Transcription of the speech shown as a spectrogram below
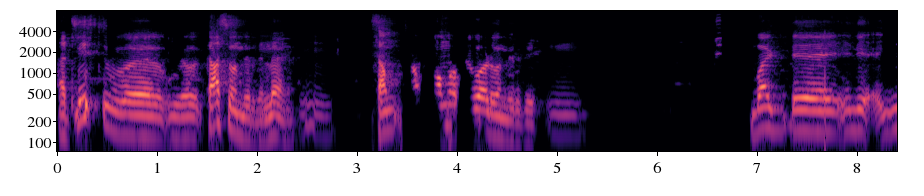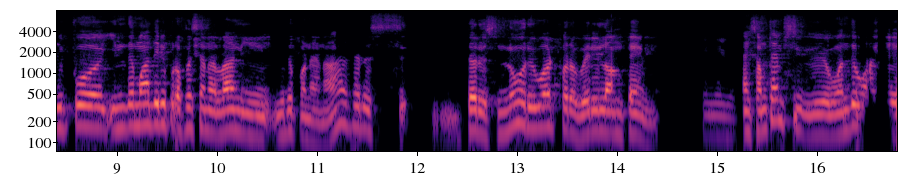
அட்லீஸ்ட் காசு வந்துருது இல்ல some some form of reward வந்துருது. பட் இது இப்போ இந்த மாதிரி ப்ரொஃபஷன் எல்லாம் நீ இது பண்ணனா there is there is no reward for a very long time hmm, and sometimes வந்து உனக்கு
